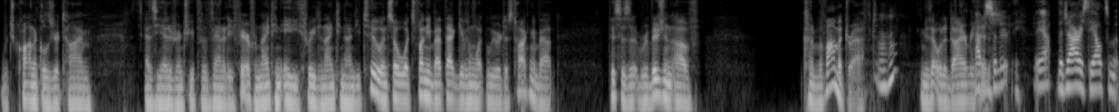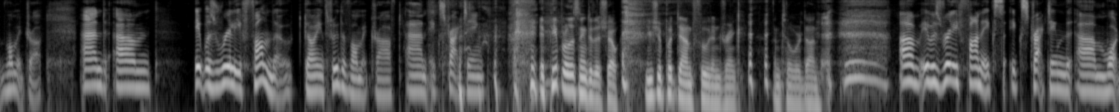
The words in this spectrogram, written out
which chronicles your time as the editor in chief of Vanity Fair from 1983 to 1992. And so what's funny about that, given what we were just talking about, this is a revision of kind of a vomit draft. Mm-hmm. I mean, is that what a diary is? Absolutely. Yeah. The diary is the ultimate vomit draft. And um, it was really fun, though, going through the vomit draft and extracting. If people are listening to the show, you should put down food and drink until we're done. Um, it was really fun ex- extracting the, um, what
